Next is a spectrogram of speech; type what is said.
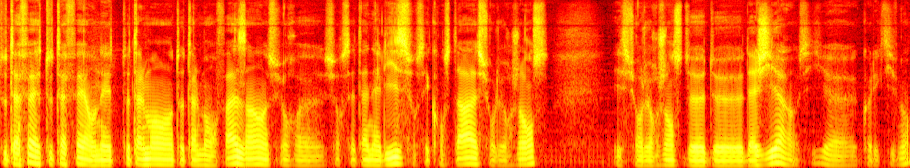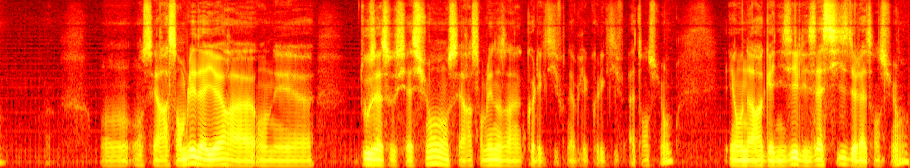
Tout à fait, tout à fait. On est totalement, totalement en phase hein, sur, euh, sur cette analyse, sur ces constats, sur l'urgence et sur l'urgence de- de- d'agir aussi euh, collectivement. On, on s'est rassemblés d'ailleurs, on est euh, 12 associations, on s'est rassemblés dans un collectif qu'on appelait le collectif Attention. et on a organisé les assises de l'attention,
